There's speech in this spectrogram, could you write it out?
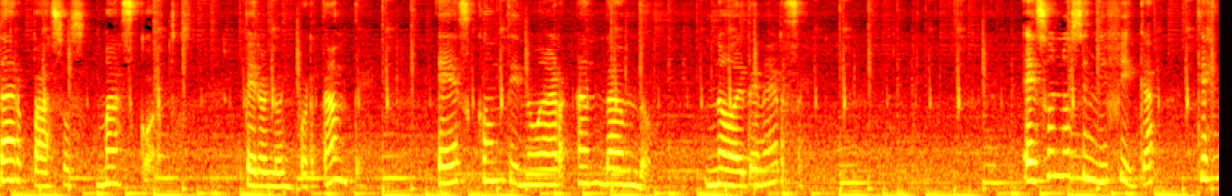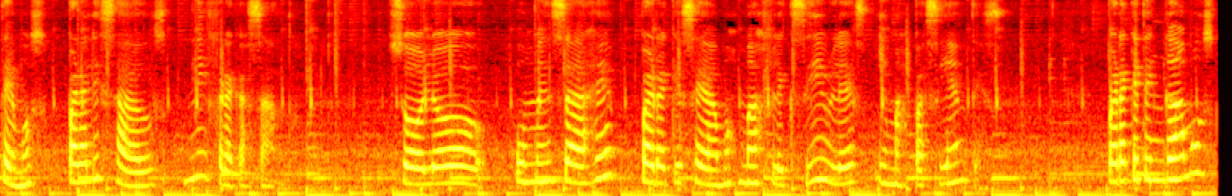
dar pasos más cortos. Pero lo importante es continuar andando, no detenerse. Eso no significa que estemos paralizados ni fracasando solo un mensaje para que seamos más flexibles y más pacientes, para que tengamos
